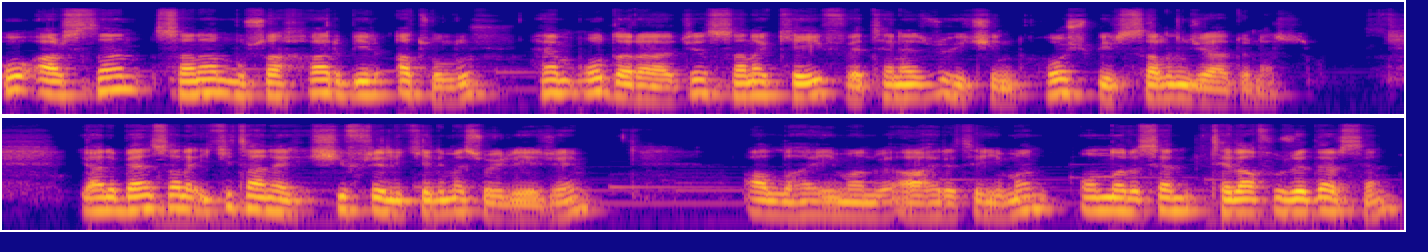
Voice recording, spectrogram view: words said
o arslan sana musahhar bir at olur. Hem o dar ağacı sana keyif ve tenezzüh için hoş bir salıncağa döner. Yani ben sana iki tane şifreli kelime söyleyeceğim. Allah'a iman ve ahirete iman. Onları sen telaffuz edersen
